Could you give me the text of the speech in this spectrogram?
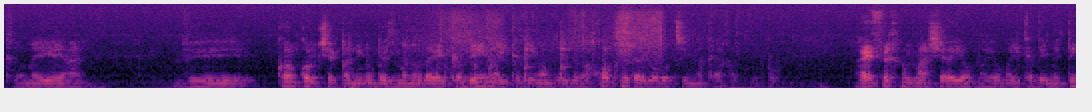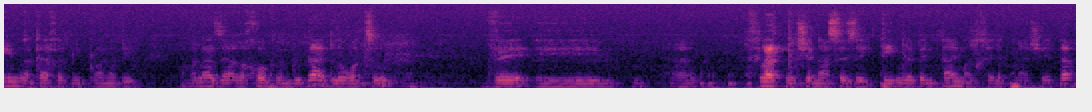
כרמי יין. וקודם כל כשפנינו בזמנו ליקבים, היקבים אמרו זה רחוק מדי, לא רוצים לקחת מפה. ההפך ממה שהיום, היום היקבים מתים לקחת מפה ענבים. אבל אז זה היה רחוק ומבודד, לא רצו. והחלטנו שנעשה זיתים לבינתיים על חלק מהשטח,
